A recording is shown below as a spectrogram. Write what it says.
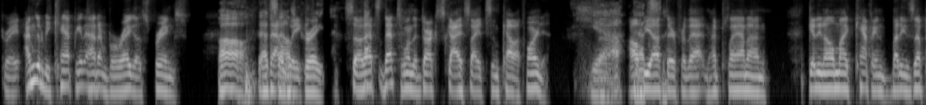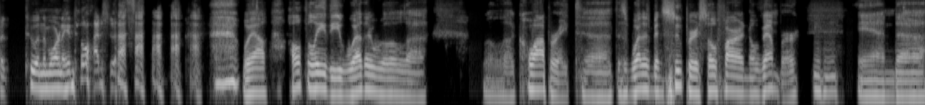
Great. I'm going to be camping out in Borrego Springs. Oh, that, That sounds week. great. So that's that's one of the dark sky sites in California. So Yeah, I'll be out there for that, and I plan on getting all my camping buddies up at two in the morning to watch this. well, hopefully the weather will uh, will uh, cooperate. Uh, this weather's been super so far in November, Mhm. and uh,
